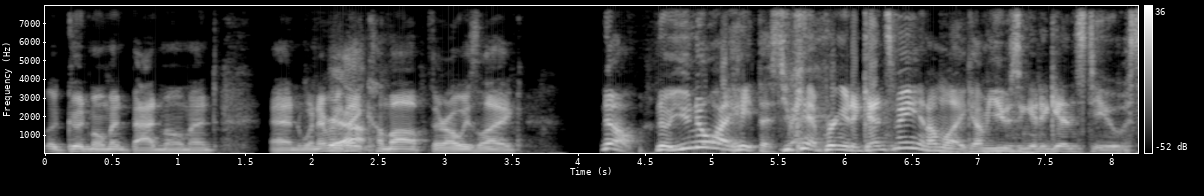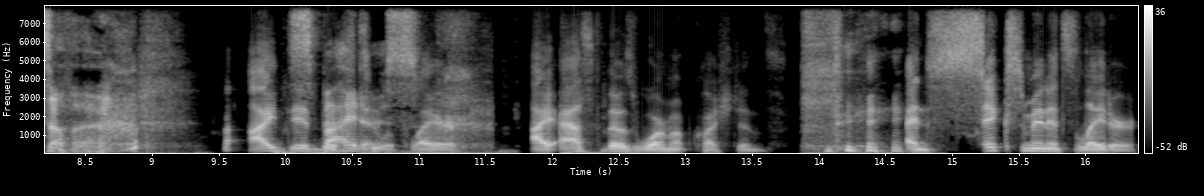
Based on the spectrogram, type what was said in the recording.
a good moment, bad moment, and whenever Yeah. they come up, they're always like, "No, no, you know I hate this. You can't bring it against me." And I'm like, "I'm using it against you. Suffer." I did Spiders. this to a player. I asked those warm-up questions, and six minutes later,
